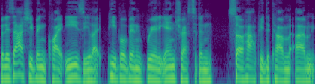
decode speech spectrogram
But it's actually been quite easy. Like people have been really interested and so happy to come um,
